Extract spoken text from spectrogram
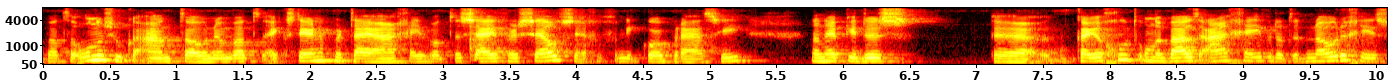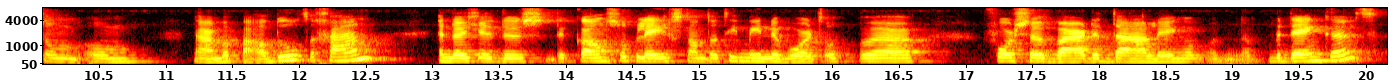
wat de onderzoeken aantonen, wat externe partijen aangeven, wat de cijfers zelf zeggen van die corporatie, dan heb je dus, uh, kan je goed onderbouwd aangeven dat het nodig is om, om naar een bepaald doel te gaan. En dat je dus de kans op leegstand dat die minder wordt, op forse waardedaling, bedenk het.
